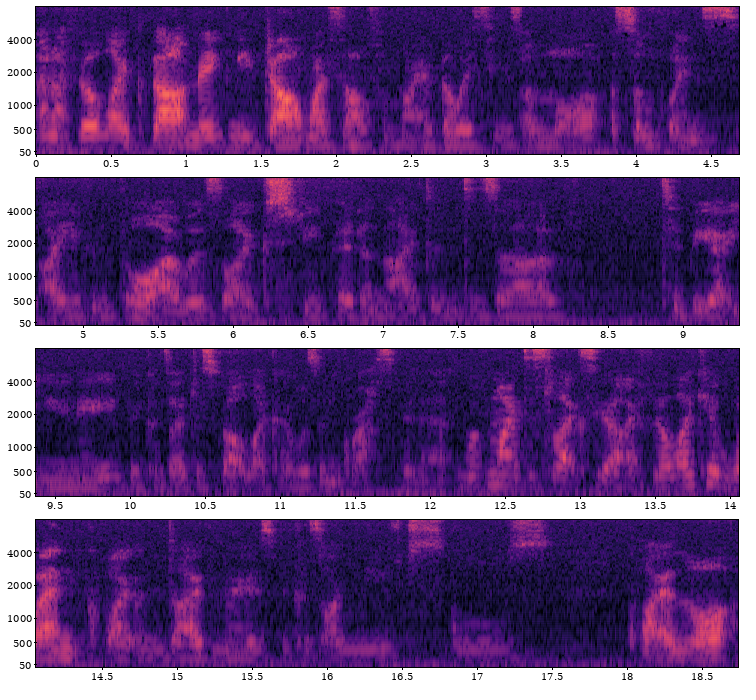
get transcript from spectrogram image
And I feel like that made me doubt myself and my abilities a lot. At some points, I even thought I was like stupid and that I didn't deserve to be at uni because I just felt like I wasn't grasping it. With my dyslexia, I feel like it went quite undiagnosed because I moved schools quite a lot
